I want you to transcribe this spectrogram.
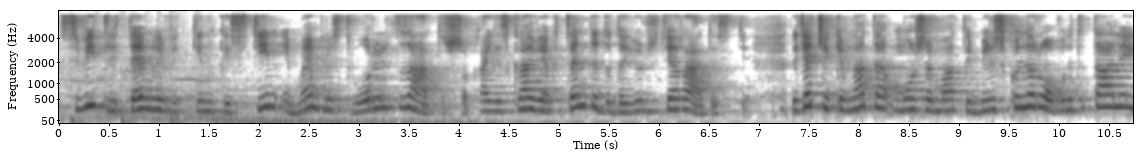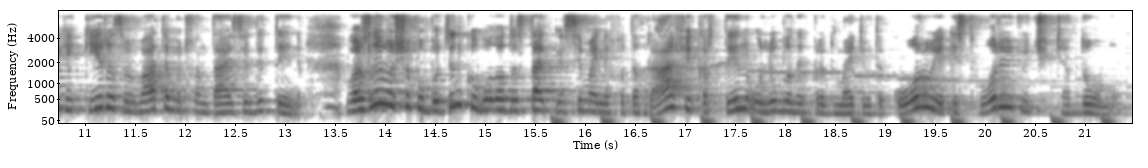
Світлі темні відтінки стін і меблі створюють затишок, а яскраві акценти додають життєрадості. Дитяча кімната може мати більш кольорових деталей, які розвиватимуть фантазію дитини. Важливо, щоб у будинку було достатньо сімейних фотографій, картин, улюблених предметів декору, які створюють відчуття дому.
